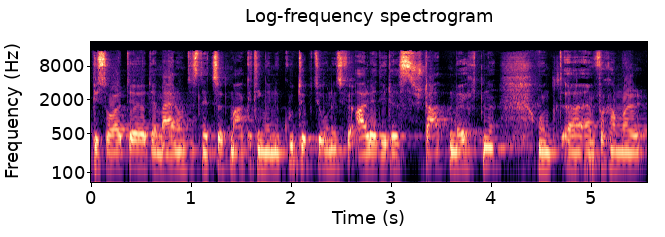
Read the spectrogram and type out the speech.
bis heute der Meinung, dass Netzwerk Marketing eine gute Option ist für alle, die das starten möchten und äh, einfach einmal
